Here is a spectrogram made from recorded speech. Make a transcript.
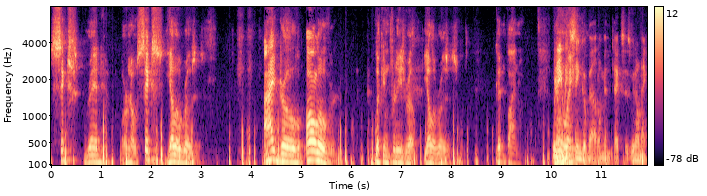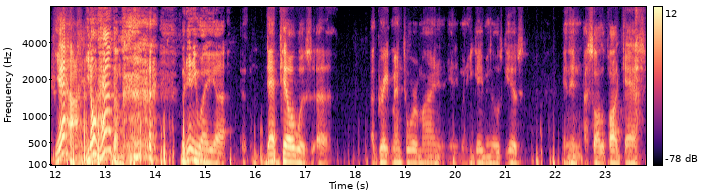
six red or no, six yellow roses. I drove all over looking for these ro- yellow roses. Couldn't find them. We But only anyway- sing about them in Texas. We don't actually. Yeah, you don't have them. but anyway, uh, Dad Kell was uh, a great mentor of mine, and, and when he gave me those gifts, and then I saw the podcast,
